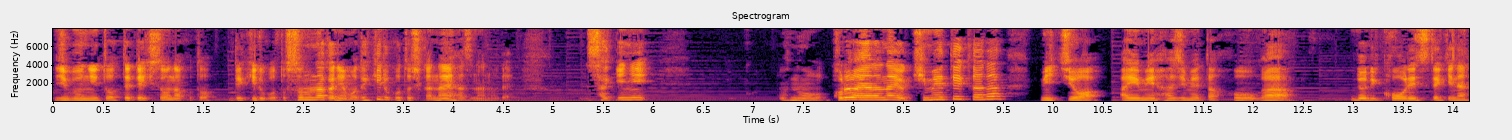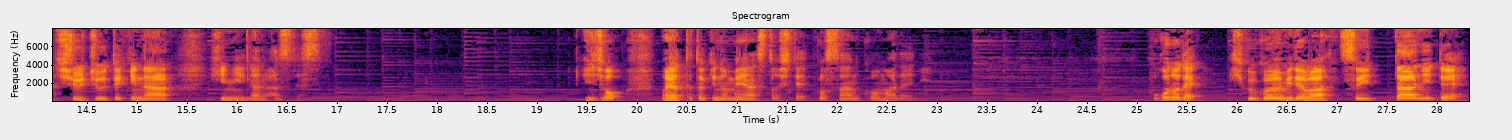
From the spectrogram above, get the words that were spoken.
自分にとってできそうなこと、できること、その中にはもうできることしかないはずなので、先に、あの、これはやらないよ決めてから道を歩み始めた方が、より効率的な集中的な日になるはずです。以上、迷った時の目安としてご参考までに。ところで、聞く暦では、ツイッターにて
